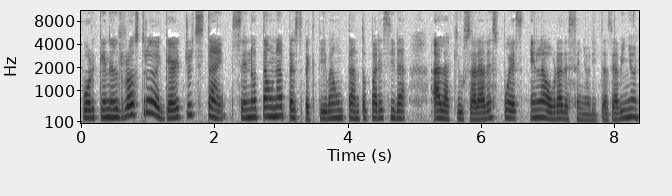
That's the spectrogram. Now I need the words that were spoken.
porque en el rostro de Gertrude Stein se nota una perspectiva un tanto parecida a la que usará después en la obra de Señoritas de Aviñón.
